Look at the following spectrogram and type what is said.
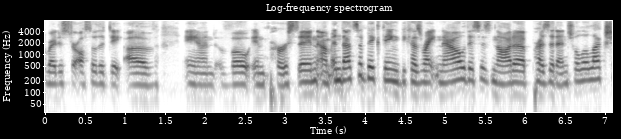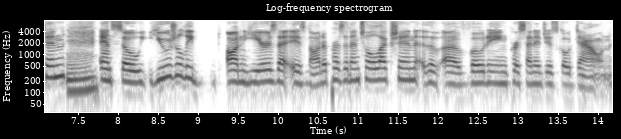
register also the day of and vote in person. Um, and that's a big thing because right now, this is not a presidential election. Mhm. And so, usually on years that is not a presidential election, the uh, voting percentages go down.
